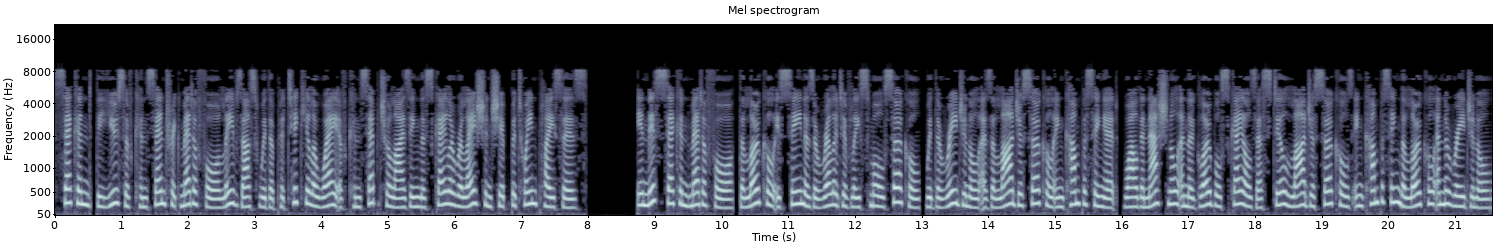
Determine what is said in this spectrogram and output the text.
Second, the use of concentric metaphor leaves us with a particular way of conceptualizing the scalar relationship between places. In this second metaphor, the local is seen as a relatively small circle, with the regional as a larger circle encompassing it, while the national and the global scales are still larger circles encompassing the local and the regional.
